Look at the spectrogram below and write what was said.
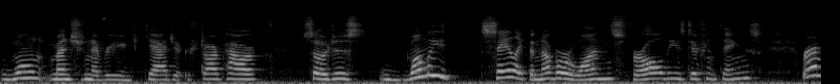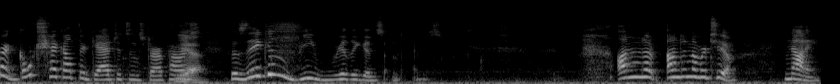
won't mention every gadget or star power. So just when we say like the number ones for all these different things, remember go check out their gadgets and star powers Yeah. because they can be really good sometimes. On to, on to number two, Nani.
